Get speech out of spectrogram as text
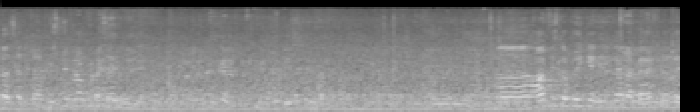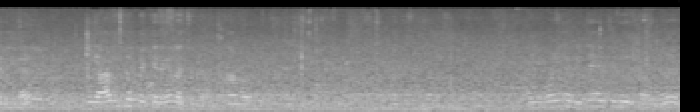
photo set ஆஃபீஸில் போய் கேட்டீங்கன்னா நான் பெங்களூரில் இருக்கேன் நீங்கள் ஆஃபீஸில் போய் கேளுங்க நான் சொல்லுவேன் ஆமாம் அங்கே போய் விஜய் இருக்காங்க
